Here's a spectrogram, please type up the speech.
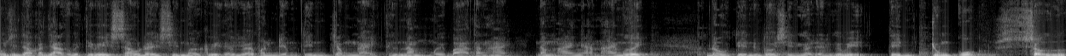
Dũng xin chào khán giả của VTV. Sau đây xin mời quý vị theo dõi phần điểm tin trong ngày thứ năm 13 tháng 2 năm 2020. Đầu tiên chúng tôi xin gửi đến quý vị tin Trung Quốc xử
